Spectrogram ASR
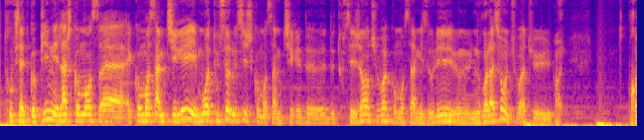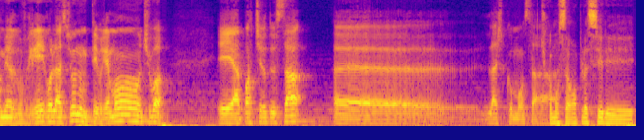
Je trouve cette copine et là, je commence à, elle commence à me tirer. Et moi, tout seul aussi, je commence à me tirer de, de tous ces gens, tu vois, commencer à m'isoler. Une relation, tu vois, tu, Ouais. tu- première vraie relation, donc t'es vraiment, tu vois. Et à partir de ça, euh, là, je commence à. Tu commences à remplacer les...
